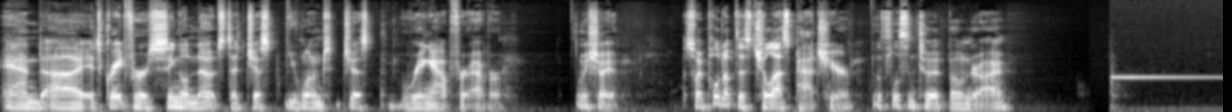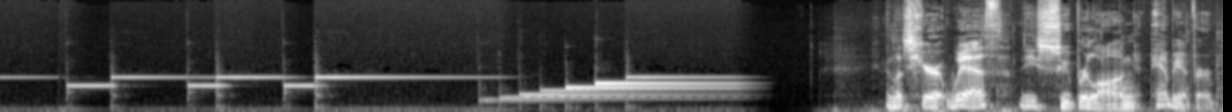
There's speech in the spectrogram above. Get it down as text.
And uh, it's great for single notes that just you want them to just ring out forever. Let me show you. So I pulled up this Celeste patch here. Let's listen to it bone dry. Let's hear it with the super long ambient verb.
